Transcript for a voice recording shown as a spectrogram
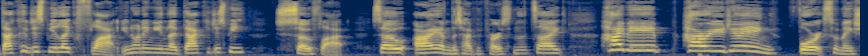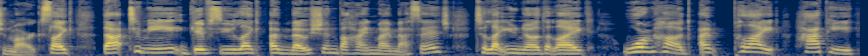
That could just be like flat. You know what I mean? Like, that could just be so flat. So I am the type of person that's like, hi, babe, how are you doing? Four exclamation marks. Like that to me gives you like emotion behind my message to let you know that, like, warm hug. I'm polite, happy,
